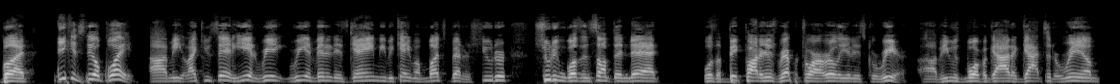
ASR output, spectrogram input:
but he can still play. I mean, like you said, he had re- reinvented his game. He became a much better shooter. Shooting wasn't something that was a big part of his repertoire early in his career. Um, he was more of a guy that got to the rim,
